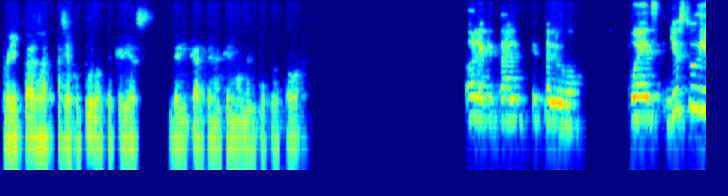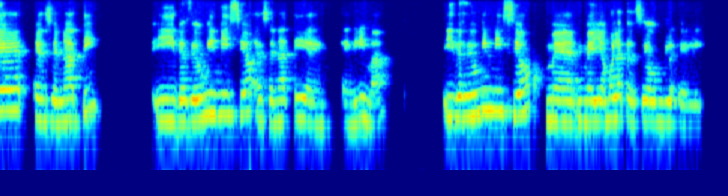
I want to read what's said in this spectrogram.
proyectadas hacia futuro, qué querías dedicarte en aquel momento, por favor. Hola, ¿qué tal? ¿Qué tal, Hugo? Pues yo estudié en Senati y desde un inicio, en Senati en, en Lima, y desde un inicio me, me llamó la atención el,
